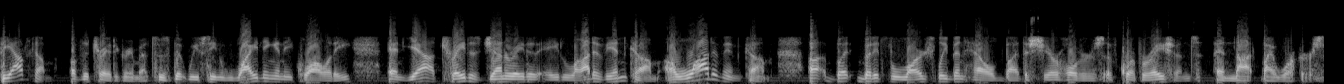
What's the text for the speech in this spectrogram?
the outcome of the trade agreements is that we've seen widening inequality, and yeah, trade has generated a lot of income, a lot of income, uh, but but it's largely been held by the shareholders of corporations and not by workers.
